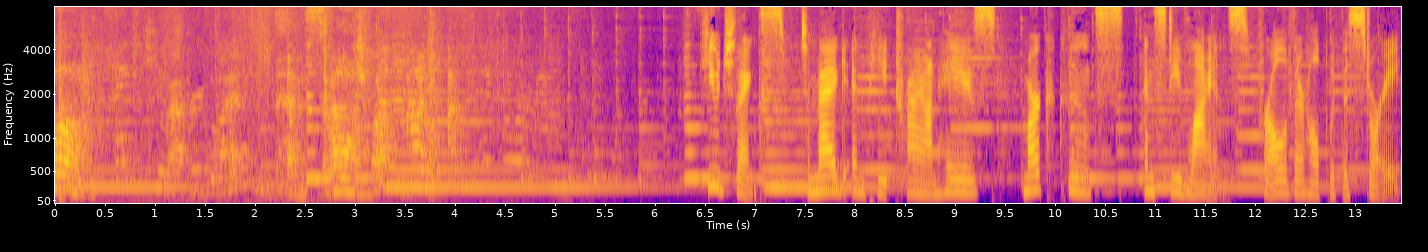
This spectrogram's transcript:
Oh, thank you, everyone. That was so ah. much fun. Huge thanks to Meg and Pete Tryon Hayes, Mark Kuntz, and Steve Lyons for all of their help with this story.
